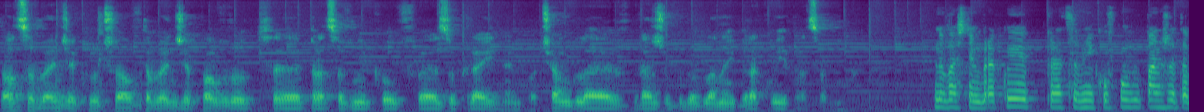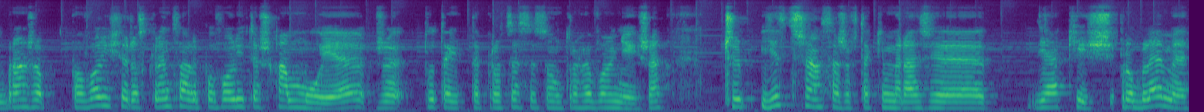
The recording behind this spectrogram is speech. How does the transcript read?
To, co będzie kluczowe, to będzie powrót e, pracowników e, z Ukrainy, bo ciągle w branży budowlanej brakuje pracowników. No właśnie, brakuje pracowników. Mówi Pan, że ta branża powoli się rozkręca, ale powoli też hamuje, że tutaj te procesy są trochę wolniejsze. Czy jest szansa, że w takim razie jakieś problemy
